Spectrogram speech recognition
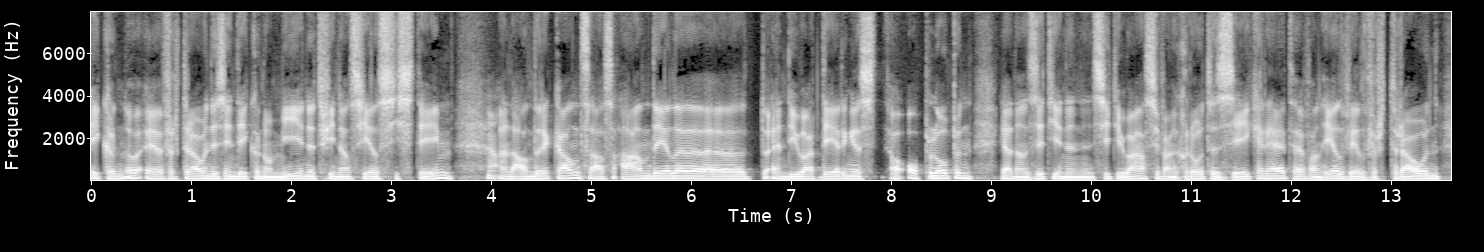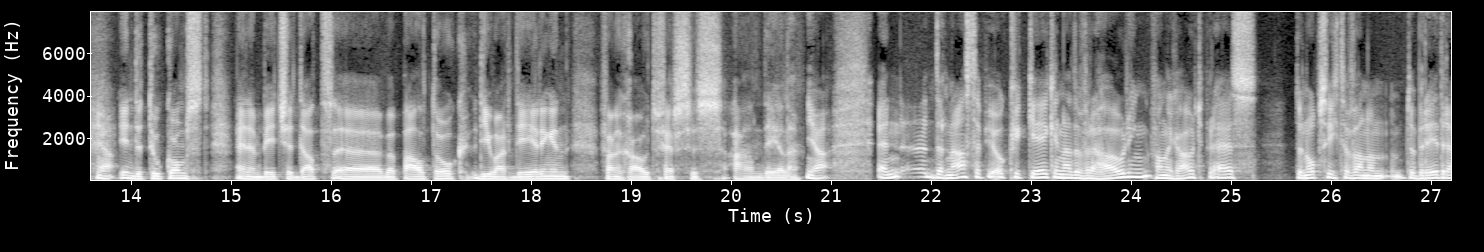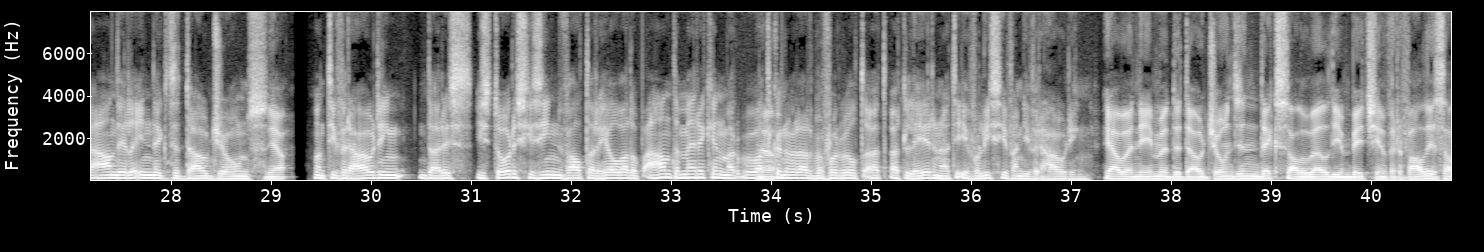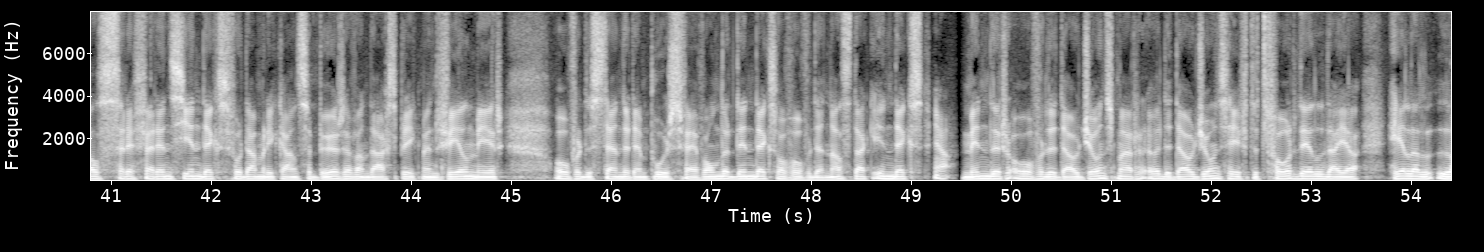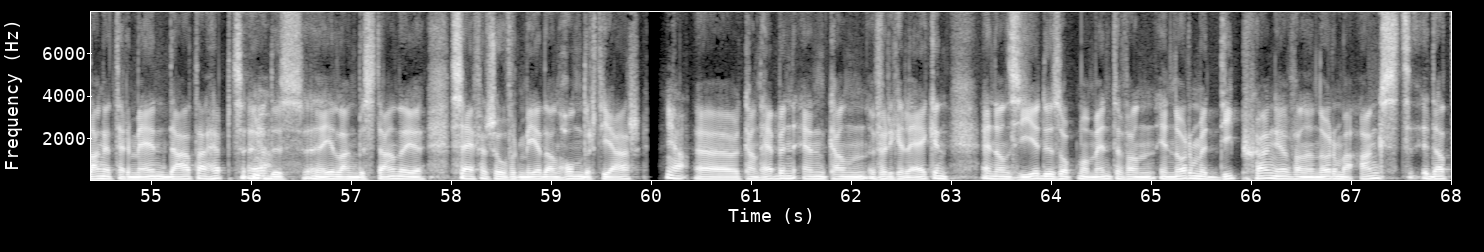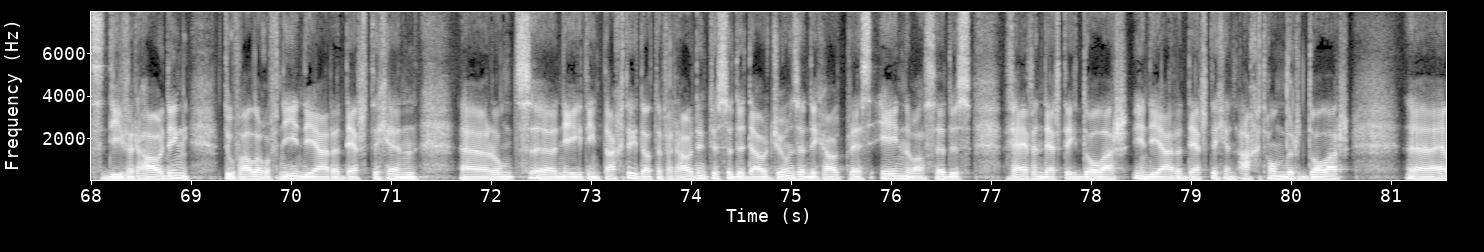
eh, vertrouwen is in de economie, in het financieel systeem. Aan de andere kant, als aandelen uh, en die waarderingen oplopen, ja, dan zit je in een situatie van grote zekerheid, hè, van heel veel vertrouwen ja. in de toekomst. En een beetje dat uh, bepaalt ook die waarderingen van goud versus aandelen. Ja, en daarnaast heb je ook gekeken naar de verhouding van de goudprijs ten opzichte van een, de bredere aandelenindex, de Dow Jones. Ja. Want die verhouding, daar is historisch gezien valt er heel wat op aan te merken. Maar wat kunnen we daar bijvoorbeeld uit, uit, leren, uit de evolutie van die verhouding? Ja, we nemen de Dow Jones-index, alhoewel die een beetje in verval is als referentieindex voor de Amerikaanse beurs. Vandaag spreekt men veel meer over de Standard Poor's 500-index of over de Nasdaq-index. Ja. Minder over de Dow Jones. Maar eh, de Dow Jones heeft het voordeel dat je hele lange termijn data hebt. Ja. Dus een heel lang bestaan, dat je cijfers over meer dan 100 100 jaar ja. uh, kan hebben en kan vergelijken. En dan zie je dus op momenten van enorme diepgang, van enorme angst, dat die verhouding, toevallig of niet, in de jaren 30 en uh, rond uh, 1980, dat de verhouding tussen de Dow Jones en de goudprijs 1 was. Hè. Dus 35 dollar in de jaren 30 en 800 dollar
